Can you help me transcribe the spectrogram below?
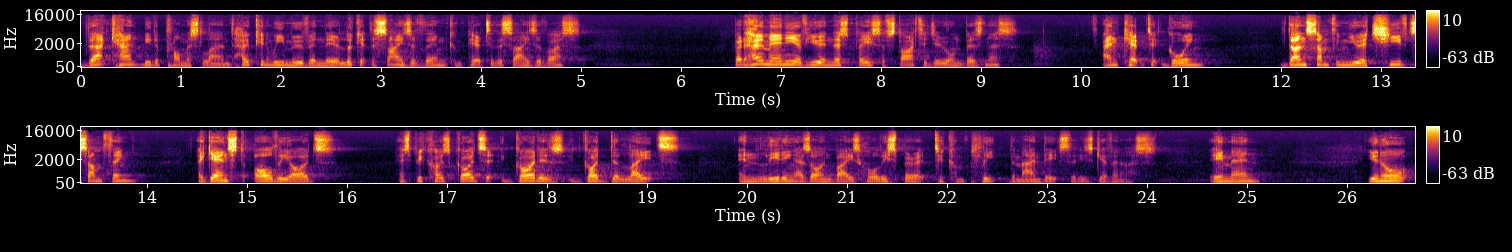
That can't be the promised land. How can we move in there? Look at the size of them compared to the size of us. But how many of you in this place have started your own business and kept it going? Done something you achieved something against all the odds? It's because God's, God, is, God delights in leading us on by His Holy Spirit to complete the mandates that He's given us. Amen. You know,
